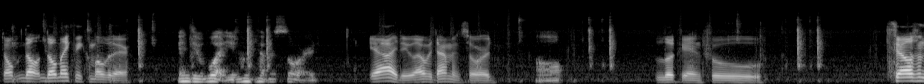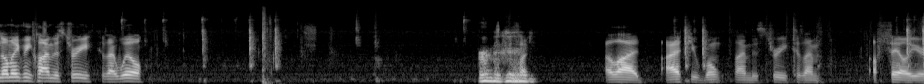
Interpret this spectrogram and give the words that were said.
Don't, don't, don't make me come over there. And do what? You don't have a sword. Yeah, I do. I have a diamond sword. Oh. Looking fool. Salesman, don't make me climb this tree, because I will. Ermagerd. I lied. I actually won't climb this tree because I'm a failure.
